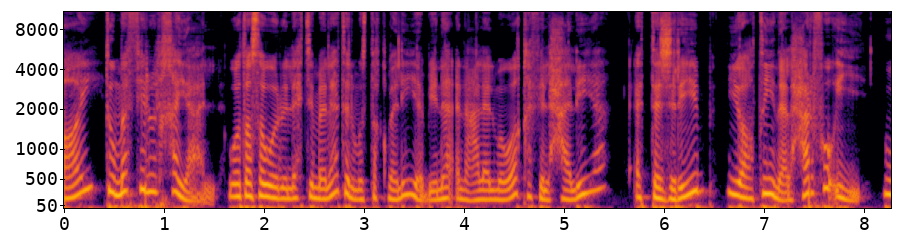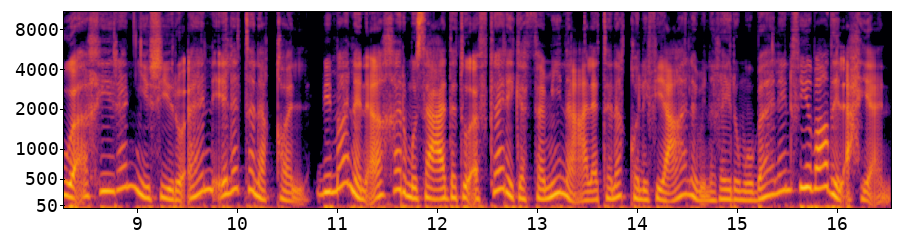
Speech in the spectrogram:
I تمثل الخيال. وتصور الاحتمالات المستقبلية بناء على المواقف الحالية. التجريب يعطينا الحرف إي وأخيراً يشير آن إلى التنقل. بمعنى آخر مساعدة أفكارك الثمينة على التنقل في عالم غير مبال في بعض الأحيان.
